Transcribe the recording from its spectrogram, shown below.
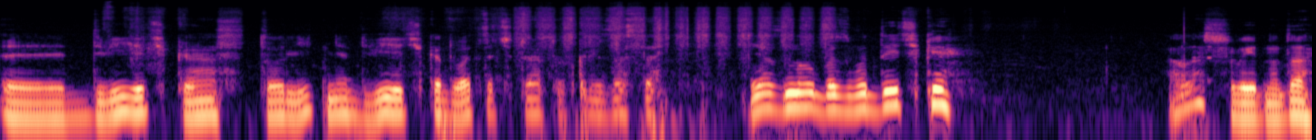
Е, Двієчка, столітня двієчка, 24 скоріше за все. Я знов без водички. Але ж видно, да.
